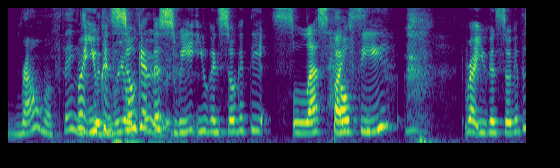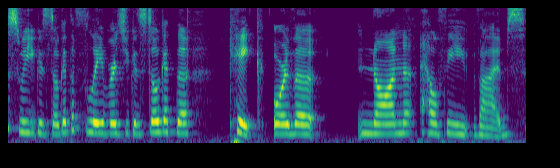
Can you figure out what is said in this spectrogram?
realm of things Right, you can still get the sweet, you can still get the less healthy. right, you can still get the sweet, you can still get the flavors, you can still get the cake or the non-healthy vibes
